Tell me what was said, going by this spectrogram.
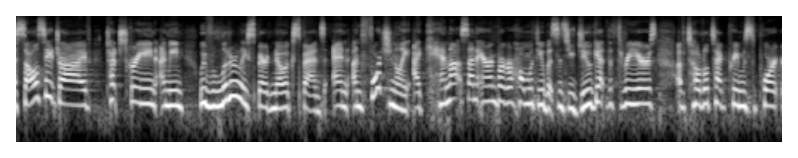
a solid state drive, touchscreen. I mean, we've literally spared no expense. And unfortunately, I cannot send Aaron Berger home with you, but since you do get the three years of Total Tech Premium support,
